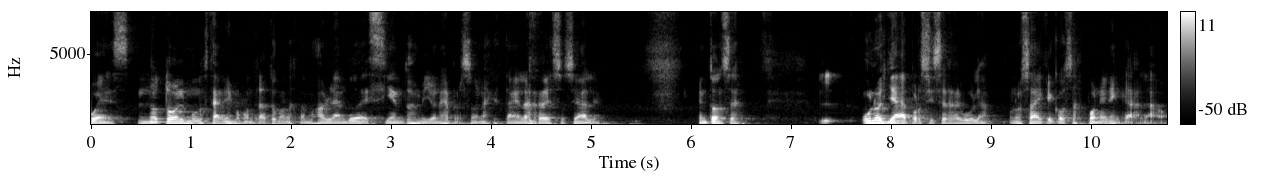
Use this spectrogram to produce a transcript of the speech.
Pues no todo el mundo está en el mismo contrato cuando estamos hablando de cientos de millones de personas que están en las redes sociales. Entonces, uno ya por sí se regula, uno sabe qué cosas poner en cada lado.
